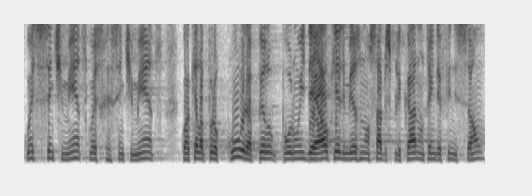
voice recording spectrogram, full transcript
com esses sentimentos, com esses ressentimentos, com aquela procura pelo, por um ideal que ele mesmo não sabe explicar, não tem definição,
